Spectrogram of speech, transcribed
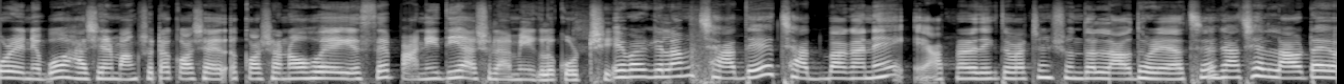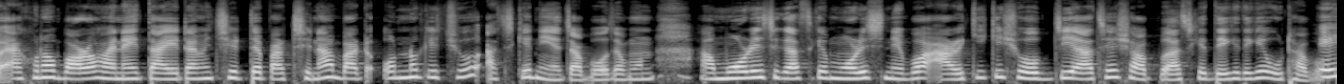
করে নেব। হাঁসের মাংসটা কষা, কষানো হয়ে গেছে, পানি দিয়ে আসলে আমি এগুলো করছি। এবার গেলাম ছাদে, ছাদ বাগানে। আপনারা দেখতে পাচ্ছেন সুন্দর লাউ ধরে আছে। গাছের লাউটা এখনও বড় হয় নাই, তাই এটা আমি ছিঁড়তে পারছি না বাট অন্য কিছু আজকে নিয়ে যাব। যেমন মরিচ গাছকে মরিচ নেব, আর কি কি সবজি আছে সব আজকে দেখে দেখে উঠাবো। এই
